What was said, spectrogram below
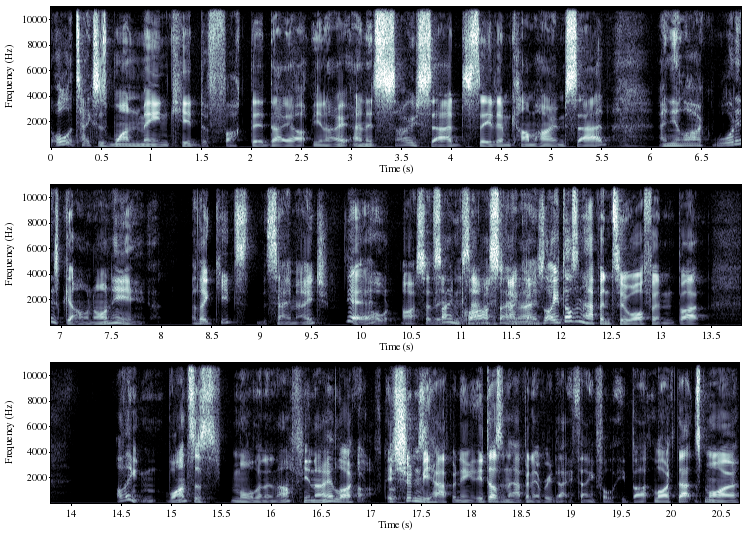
all it takes is one mean kid to fuck their day up, you know, and it's so sad to see them come home sad, and you're like, what is going on here? Are they kids the same age? Yeah. Oh, oh, so same class, same, Okay. age. Like it doesn't happen too often, but I think once is more than enough. You know, like Oh, it shouldn't be happening. It doesn't happen every day, thankfully. But like that's my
